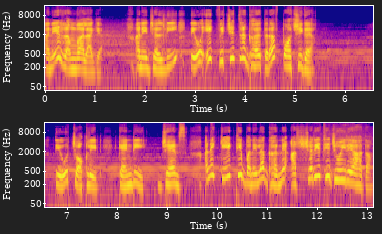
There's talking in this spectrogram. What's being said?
અને રમવા લાગ્યા. અને જલ્દી તેઓ એક વિચિત્ર ઘર તરફ પહોંચી ગયા. તેઓ ચોકલેટ, કેન્ડી, જેમ્સ અને કેકથી બનેલા ઘરને આશ્ચર્યથી જોઈ રહ્યા હતા.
